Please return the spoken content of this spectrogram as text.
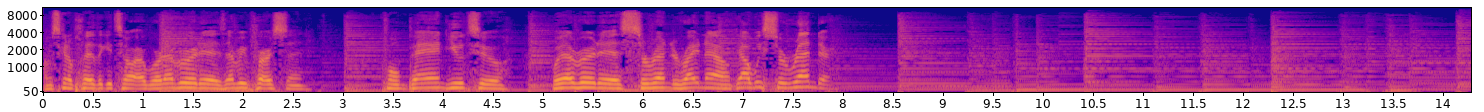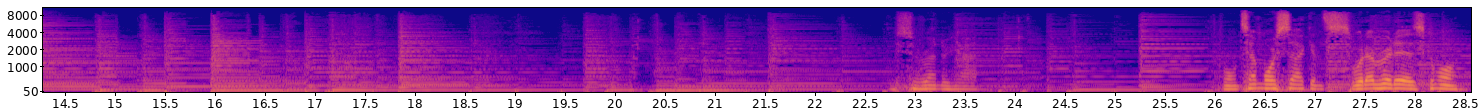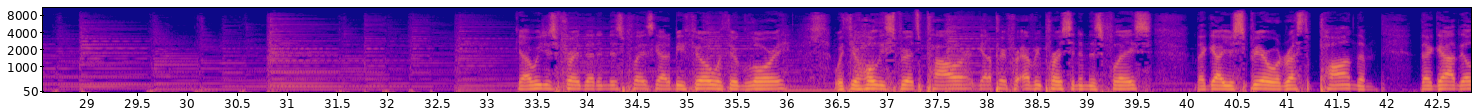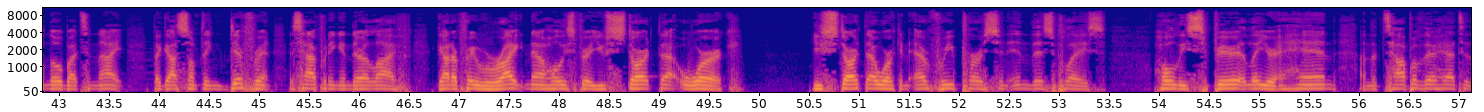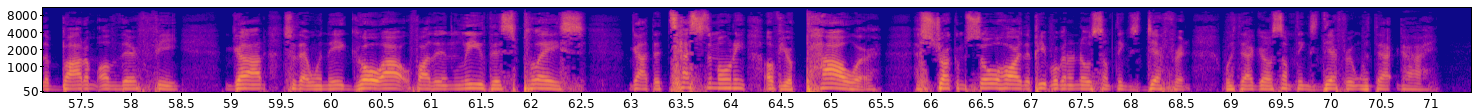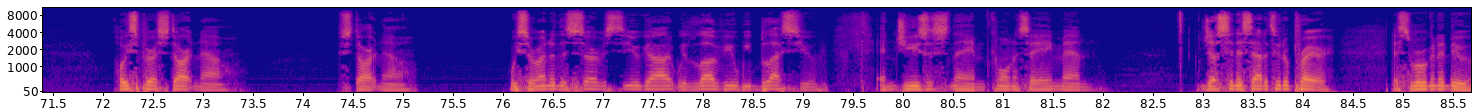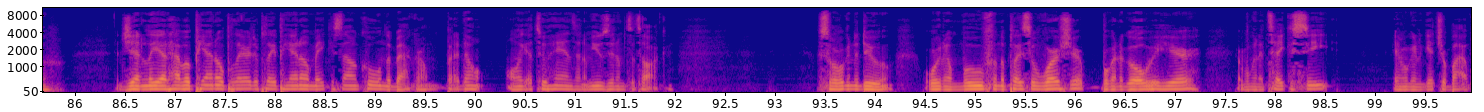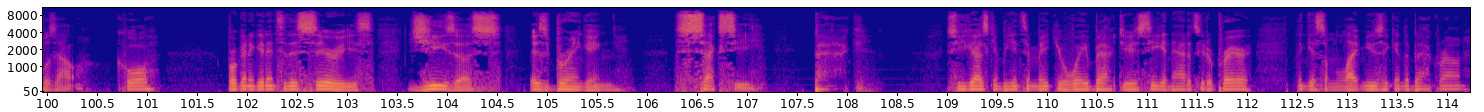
I'm just going to play the guitar. Whatever it is, every person, come on, band, you too. Whatever it is, surrender right now. God, we surrender. Come on, 10 more seconds. Whatever it is, come on. God, we just pray that in this place, God, to be filled with your glory, with your Holy Spirit's power. God, I pray for every person in this place that, God, your Spirit would rest upon them. That, God, they'll know by tonight that, God, something different is happening in their life. God, I pray right now, Holy Spirit, you start that work. You start that work in every person in this place. Holy Spirit, lay your hand on the top of their head to the bottom of their feet. God, so that when they go out, Father, and leave this place, God, the testimony of your power has struck them so hard that people are going to know something's different with that girl, something's different with that guy. Holy Spirit, start now. Start now. We surrender this service to you, God. We love you. We bless you. In Jesus' name, come on and say amen. Just in this attitude of prayer, this is what we're going to do. Generally, I'd have a piano player to play piano, make it sound cool in the background, but I don't. Only got two hands and I'm using them to talk. So what we're going to do, we're going to move from the place of worship. We're going to go over here and we're going to take a seat and we're going to get your Bibles out. Cool? We're going to get into this series. Jesus is bringing sexy back. So you guys can begin to make your way back to your seat in attitude of prayer. Then get some light music in the background.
